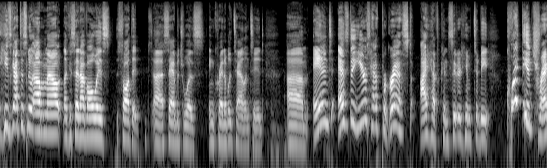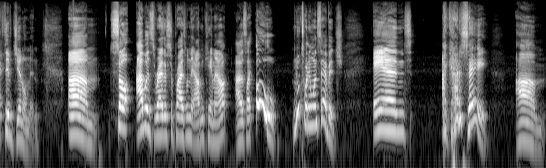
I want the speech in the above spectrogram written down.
he's got this new album out. Like I said, I've always thought that uh, Savage was incredibly talented. Um, and as the years have progressed, I have considered him to be quite the attractive gentleman. Um, so I was rather surprised when the album came out. I was like, oh, new 21 Savage. And I gotta say, um,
